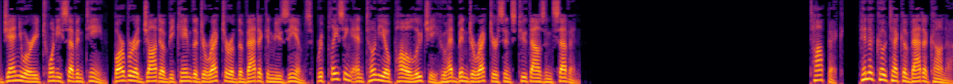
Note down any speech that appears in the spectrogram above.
January 2017, Barbara Jatta became the director of the Vatican Museums, replacing Antonio Paolucci, who had been director since 2007. Pinacoteca Vaticana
